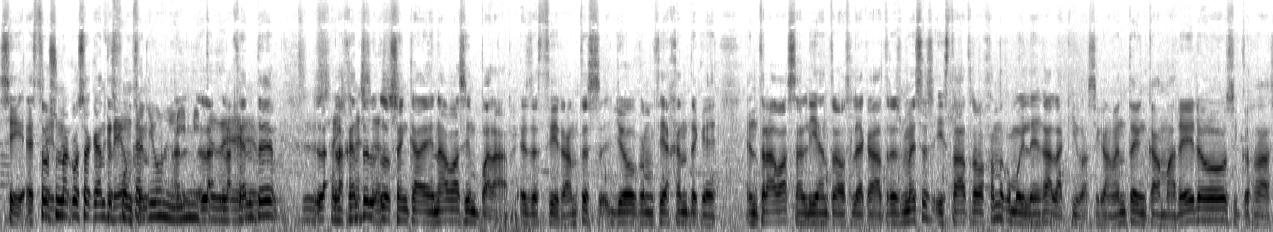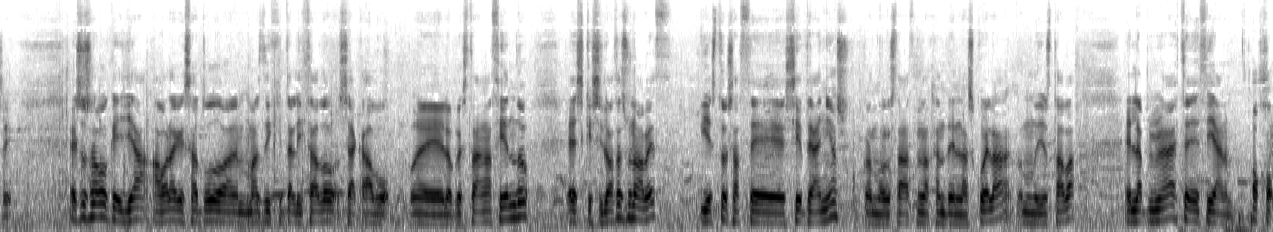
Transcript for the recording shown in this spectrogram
Sí, esto es una cosa que antes funcionaba. La, la gente, de la, la gente los encadenaba sin parar. Es decir, antes yo conocía gente que entraba, salía, entraba, salía cada tres meses y estaba trabajando como ilegal aquí, básicamente, en camareros y cosas así. Eso es algo que ya, ahora que está todo más digitalizado, se acabó. Eh, lo que están haciendo es que si lo haces una vez, y esto es hace siete años, cuando lo estaba haciendo la gente en la escuela, donde yo estaba, en la primera vez te decían, ojo,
